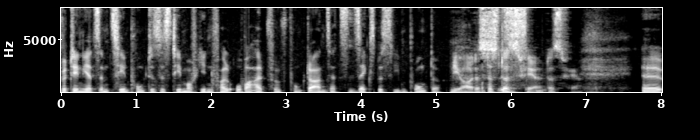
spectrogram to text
würde den jetzt im 10-Punkte-System auf jeden Fall oberhalb 5 Punkte ansetzen. 6 bis 7 Punkte. ja, das, das das, ist- fair, das ist fair. Äh,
